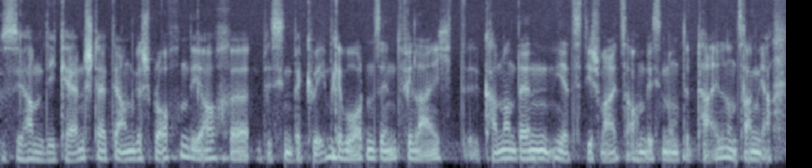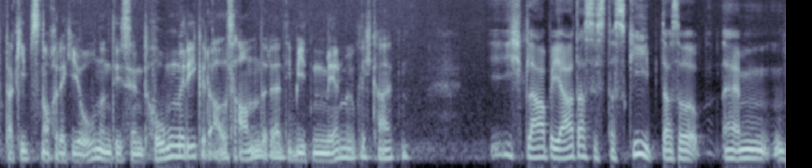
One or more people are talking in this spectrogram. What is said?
Sie haben die Kernstädte angesprochen, die auch äh, ein bisschen bequem geworden sind vielleicht. Kann man denn jetzt die Schweiz auch ein bisschen unterteilen und sagen, ja, da gibt es noch Regionen, die sind hungriger als andere, die bieten mehr Möglichkeiten? Ich glaube ja, dass es das gibt. Also ähm,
